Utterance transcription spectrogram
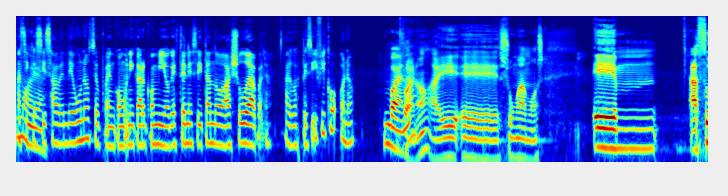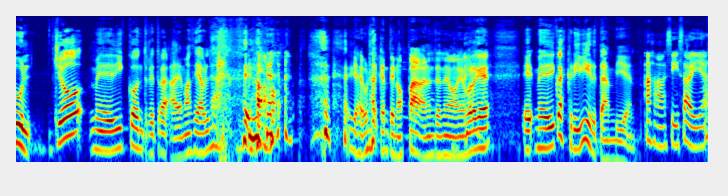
Así Muy que bien. si saben de uno, se pueden comunicar conmigo que esté necesitando ayuda para algo específico o no. Bueno, Bueno, ahí eh, sumamos. Em, Azul, yo me dedico, entre además de hablar, digamos, y alguna gente nos paga, no entendemos bien por qué, eh, me dedico a escribir también. Ajá, sí, sabía.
